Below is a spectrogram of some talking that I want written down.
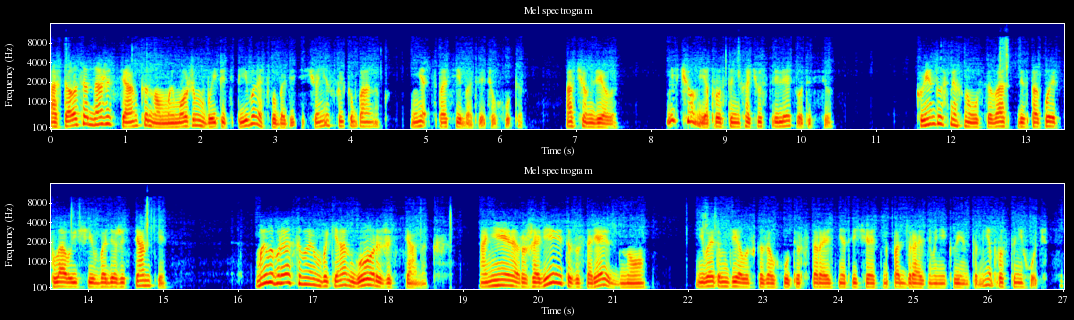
Осталась одна жестянка, но мы можем выпить пиво и освободить еще несколько банок. Нет, спасибо, ответил Хупер. А в чем дело? Ни в чем, я просто не хочу стрелять, вот и все. Квинт усмехнулся. Вас беспокоит плавающие в воде жестянки? Мы выбрасываем в океан горы жестянок. Они ржавеют и засоряют дно. «Не в этом дело», — сказал Хупер, стараясь не отвечать на поддразнивание Квинта. «Мне просто не хочется».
